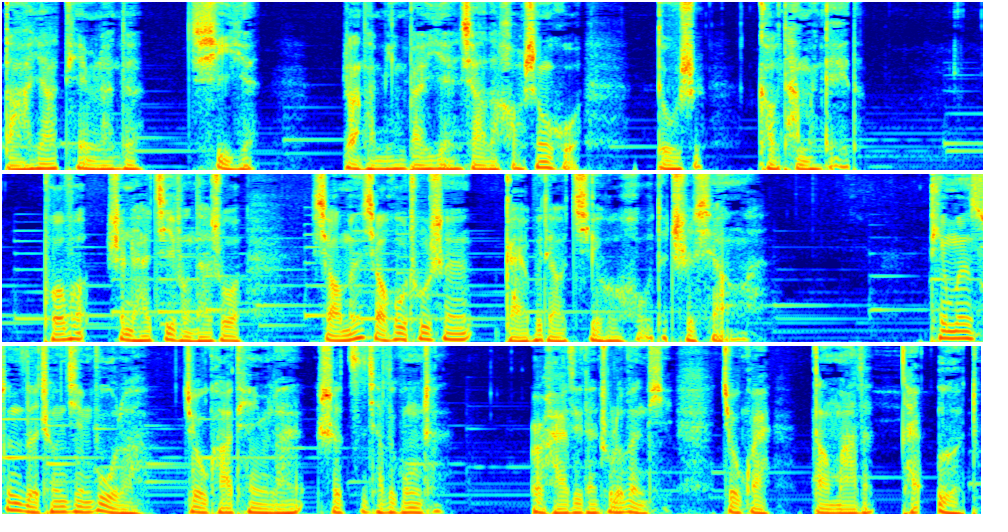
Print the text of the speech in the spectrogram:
打压田雨兰的气焰，让她明白眼下的好生活都是靠他们给的。婆婆甚至还讥讽她说：“小门小户出身，改不掉气候后的吃相啊。”听闻孙子成进步了，就夸田雨兰是自家的功臣；而孩子一旦出了问题，就怪当妈的。太恶毒。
